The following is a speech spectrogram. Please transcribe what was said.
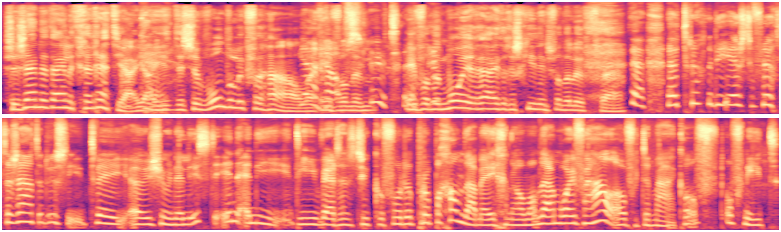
Ze zijn uiteindelijk gered, ja. Okay. ja het is een wonderlijk verhaal. Ja, een, van de, een van de mooie uit de geschiedenis van de luchtvaart. Ja, nou, terug naar die eerste vlucht. Er zaten dus die twee uh, journalisten in. En die, die werden natuurlijk voor de propaganda meegenomen. Om daar een mooi verhaal over te maken, of, of niet?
